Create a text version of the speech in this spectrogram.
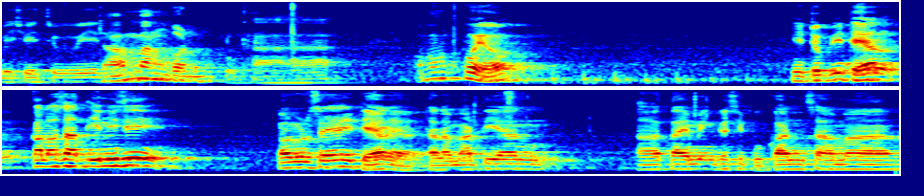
bisa cuit. Damang kon. Enggak. Apa ya? Hidup ideal. Kalau saat ini sih kalau menurut saya ideal ya dalam artian eh, timing kesibukan sama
